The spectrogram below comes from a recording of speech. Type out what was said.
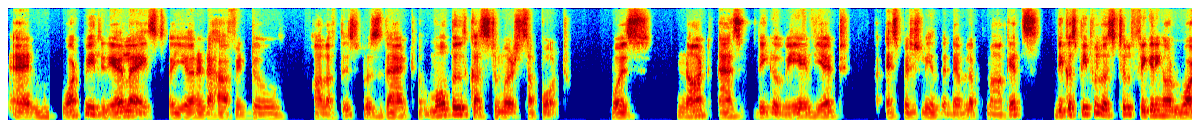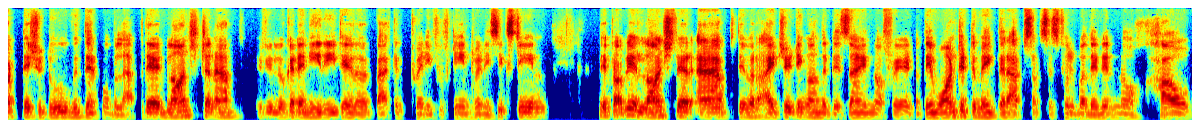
And what we realized a year and a half into all of this was that mobile customer support was not as big a wave yet especially in the developed markets, because people were still figuring out what they should do with their mobile app. They had launched an app. If you look at any retailer back in 2015, 2016, they probably launched their app. They were iterating on the design of it. They wanted to make their app successful, but they didn't know how.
